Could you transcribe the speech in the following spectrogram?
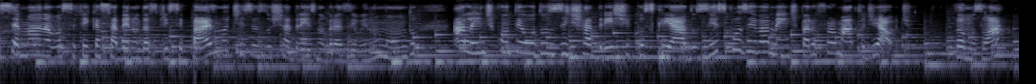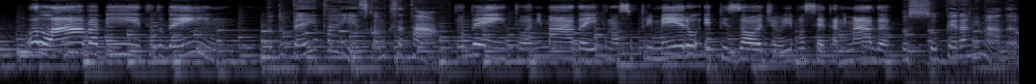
semana você fica sabendo das principais notícias do xadrez no Brasil e no mundo, além de conteúdos enxadrísticos criados exclusivamente para o formato de áudio. Vamos lá? Olá, Babi, tudo bem? Tudo bem, Thaís? Como que você tá? Tô bem, tô animada aí com o nosso primeiro episódio. E você, tá animada? Tô super animada.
